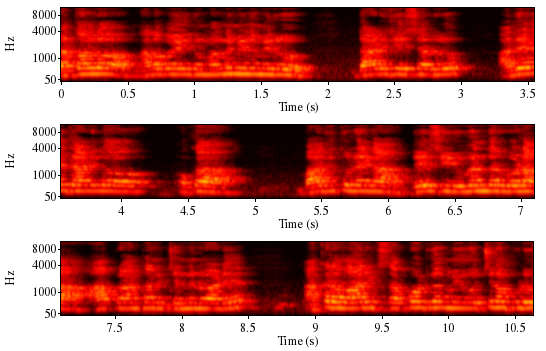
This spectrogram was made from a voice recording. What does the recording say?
గతంలో నలభై ఐదు మంది మీద మీరు దాడి చేశారు. అదే దాడిలో ఒక బాధితుడైన దేశీ యుగంధర్ కూడా ఆ ప్రాంతానికి చెందినవాడే. అక్కడ వారికి సపోర్ట్గా మేము వచ్చినప్పుడు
